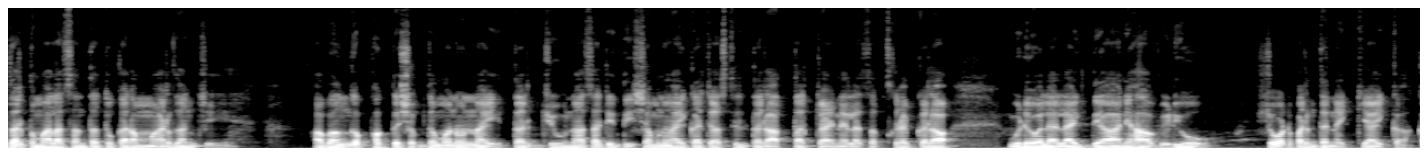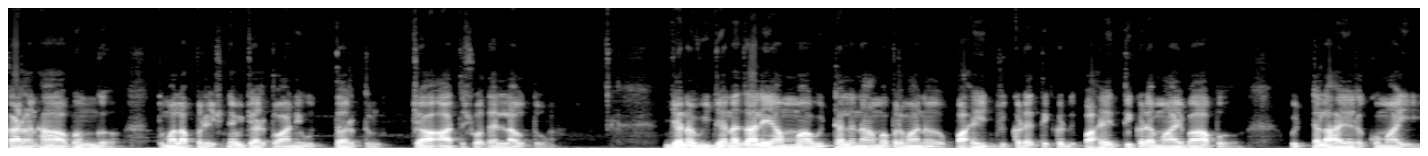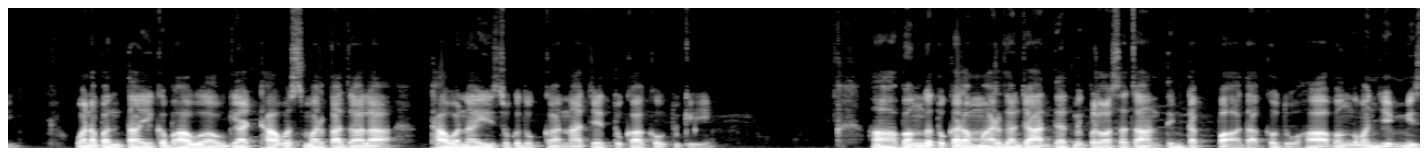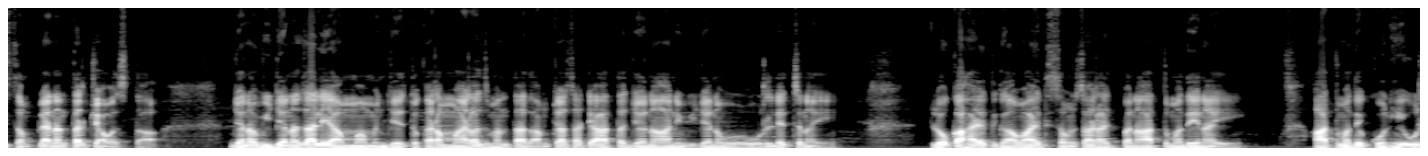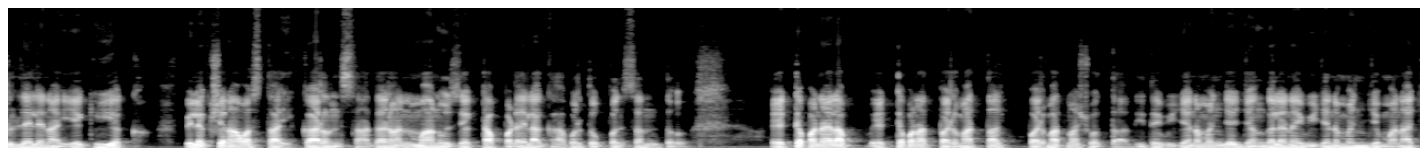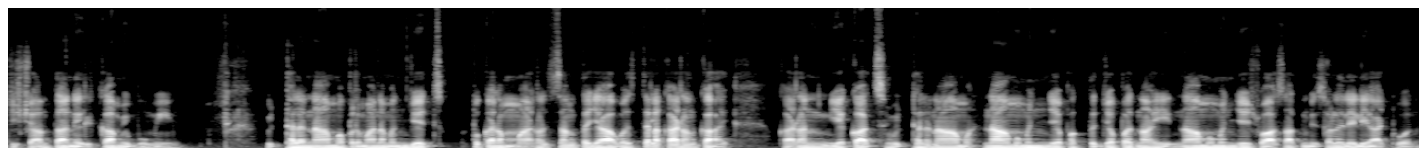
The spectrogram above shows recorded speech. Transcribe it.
जर तुम्हाला संत तुकाराम महाराजांचे अभंग फक्त शब्द म्हणून नाही तर जीवनासाठी दिशा म्हणून ऐकायचे असतील तर आत्ताच चॅनलला सबस्क्राईब करा व्हिडिओला लाईक द्या आणि हा व्हिडिओ शेवटपर्यंत नक्की ऐका. कारण हा अभंग तुम्हाला प्रश्न विचारतो आणि उत्तर तुम च्या आत शोधायला लावतो. जन विजन झाले आम्हा विठ्ठल नामप्रमाण. पाहे जिकडे तिकडे पाहे तिकडे मायबाप. विठ्ठल हाय रकुमाई वनपंथा एक भाव अवघ्या ठाव स्मरता झाला. ठाव नाही सुखदुःखा नाचे तुका कौतुकी. हा अभंग तुकाराम महाराजांच्या आध्यात्मिक प्रवासाचा अंतिम टप्पा दाखवतो. हा अभंग म्हणजे मी संपल्यानंतरची अवस्था. जन विजन झाले आम्हा म्हणजे तुकाराम महाराज म्हणतात आमच्यासाठी आता जन आणि विजन उरलेच नाही. लोक आहेत गाव आहेत संसार आहेत पण आतमध्ये नाही. आतमध्ये कोणीही उरलेले नाही. एक ही एक विलक्षण अवस्था आहे. कारण साधारण माणूस एकटा पडायला घाबरतो पण संत एकटेपणाला एकटेपणात परमात्मा परमात्मा शोधतात. इथे विजन म्हणजे जंगल नाही विजन म्हणजे मनाची शांत आणि रिकामी भूमी. विठ्ठल नाम प्रमाण म्हणजेच तुकाराम महाराज सांगता या अवस्थेला कारण काय? कारण एकाच विठ्ठल नाम नाम म्हणजे फक्त जप नाही नाम म्हणजे श्वासात मिसळलेली आठवण.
